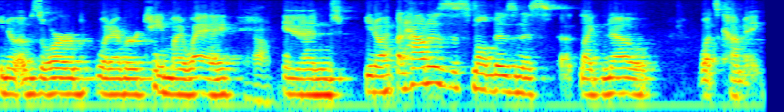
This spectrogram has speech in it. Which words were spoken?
you know absorb whatever came my way. Yeah. and you know but how does a small business uh, like know what's coming?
